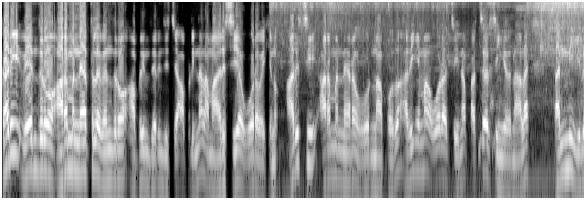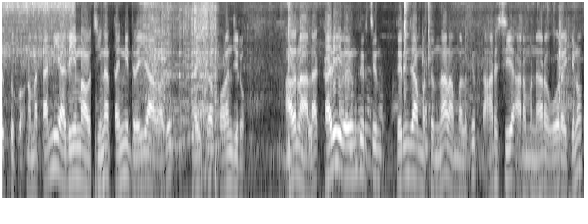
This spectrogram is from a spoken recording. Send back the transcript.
கறி வெந்துடும் அரை மணி நேரத்தில் வெந்துடும் அப்படின்னு தெரிஞ்சிச்சு அப்படின்னா நம்ம அரிசியை ஊற வைக்கணும். அரிசி அரை மணி நேரம் ஊறினா போதும். அதிகமாக ஊற வச்சிங்கன்னா பச்சை அரிசிங்கிறதுனால தண்ணி இழுத்துக்கும். நம்ம தண்ணி அதிகமாக வச்சிங்கன்னா தண்ணி ட்ரை ஆகாது லைட்டாக குழஞ்சிரும். அதனால் கறி வெந்துருச்சு தெரிஞ்சால் மட்டும்தான் நம்மளுக்கு அரிசியை அரை மணி நேரம் ஊற வைக்கணும்.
